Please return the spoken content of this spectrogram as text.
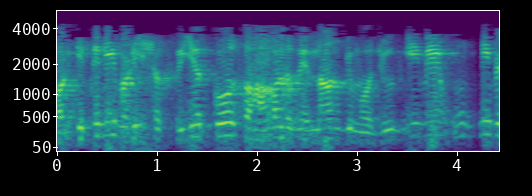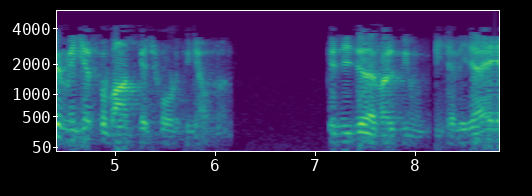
اور اتنی بڑی شخصیت کو صحابہ رضی اللہ عنہ کی موجودگی میں اونٹنی پہ میت کو باندھ کے چھوڑ دیا انہوں نے۔ کہ جی جدھر مرضی اونٹنی چلی جائے،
